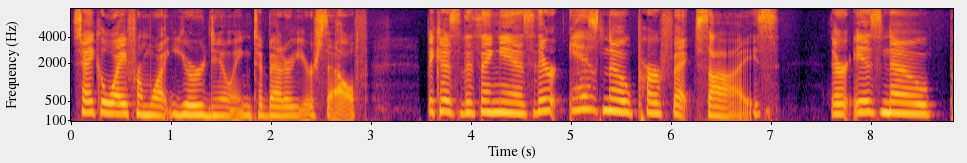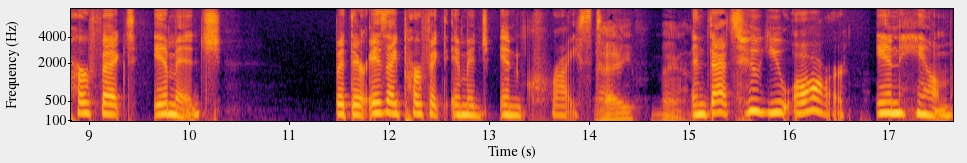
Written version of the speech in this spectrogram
take away from what you're doing to better yourself. Because the thing is, there is no perfect size. There is no perfect image, but there is a perfect image in Christ. Amen. And that's who you are in Him.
